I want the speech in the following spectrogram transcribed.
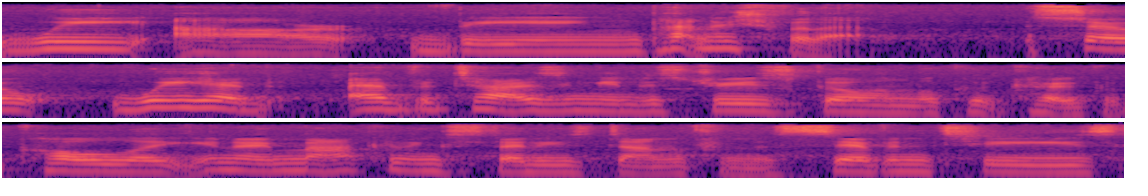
we are being punished for that so we had advertising industries go and look at coca-cola you know marketing studies done from the 70s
